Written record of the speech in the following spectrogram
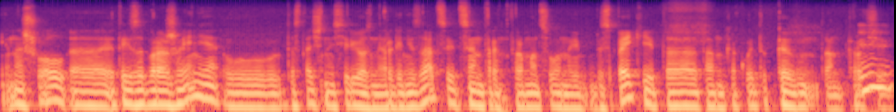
И нашел это изображение у достаточно серьезной организации, Центр информационной безпеки. Это там какой-то, ка- там, короче,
